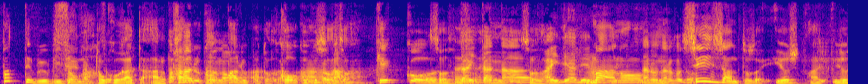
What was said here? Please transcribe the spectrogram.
張ってるみたいなとこがあったあのパルコのパルコとか。広告とか。結構大胆なアイデアで。まああの誠司さんとよしあ吉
